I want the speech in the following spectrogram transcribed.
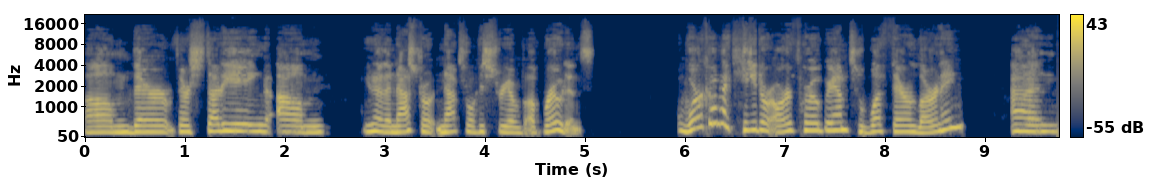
Um, they're they're studying um, you know the natural natural history of, of rodents. We're going to cater our program to what they're learning, and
